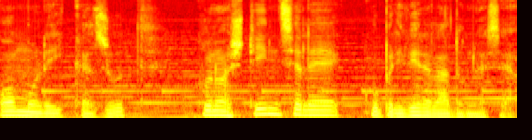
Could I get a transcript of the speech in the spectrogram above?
omului căzut cunoștințele cu privire la Dumnezeu.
